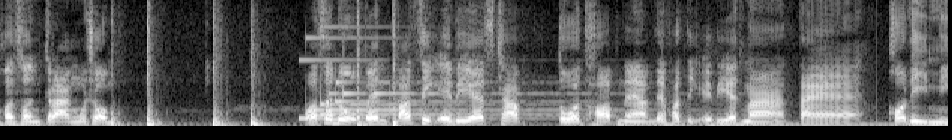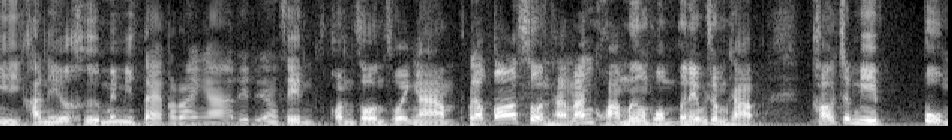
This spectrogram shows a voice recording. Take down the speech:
คอนโซลกลางคุณผู้ชมวัสดุเป็นพลาสติก ABS ครับ ตัวท็อปนะครับได้พลาสติก ABS มา แต่ข้อดีมี คันนี้ก็คือไม่มีแตกรายงานใดๆทั้งสิ้น คอนโซลสวยงาม แล้วก็ส่วนทางด้านขวามือของผมตัวนี้ผู้ชมครับ เขาจะมีปุ่ม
